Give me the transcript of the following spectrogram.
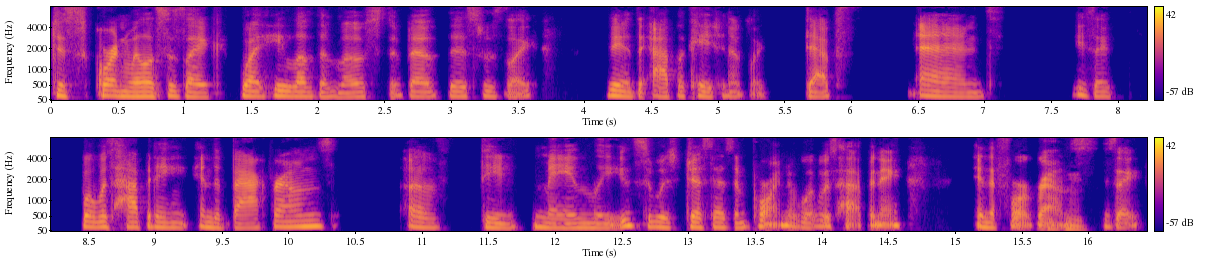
just Gordon Willis is like what he loved the most about this was like you know the application of like depth, and he's like what was happening in the backgrounds of the main leads was just as important as what was happening in the foregrounds. Mm-hmm. He's like,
